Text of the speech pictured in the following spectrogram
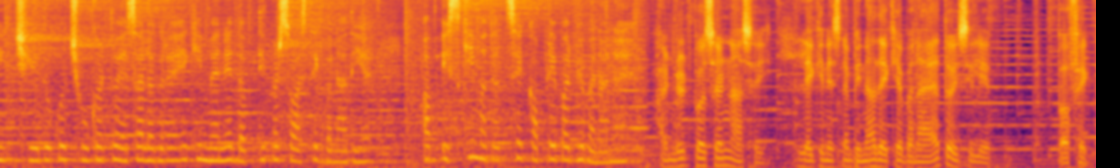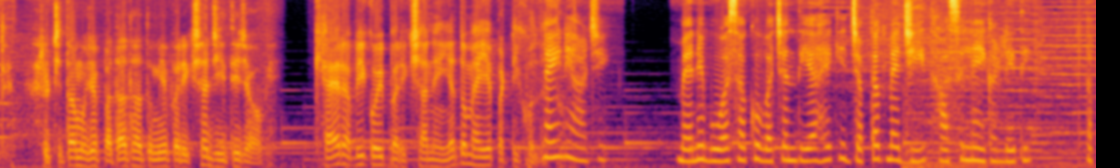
इन छेदों को छू कर तो ऐसा लग रहा है कि मैंने दफ्ती पर स्वास्तिक बना दिया है। अब इसकी मदद से कपड़े पर भी बनाना है। हंड्रेड परसेंट ना सही लेकिन इसने बिना देखे बनाया तो इसीलिए परफेक्ट है। रुचिता मुझे पता था तुम ये परीक्षा जीत ही जाओगे। खैर अभी कोई परीक्षा नहीं है तो मैं ये पट्टी खोल नहीं निहार जी। मैंने बुआ सा को वचन दिया है कि जब तक मैं जीत हासिल नहीं कर लेती तब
